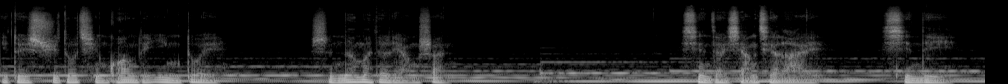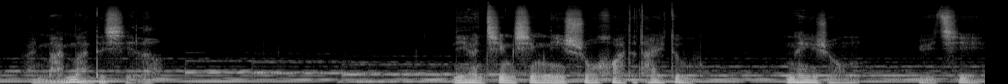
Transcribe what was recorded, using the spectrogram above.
你对许多情况的应对是那么的良善，现在想起来，心里还满满的喜乐。你很庆幸你说话的态度、内容、语气、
